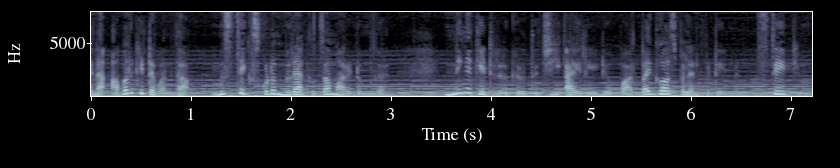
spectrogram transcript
ஏன்னா அவர்கிட்ட வந்தா மிஸ்டேக்ஸ் கூட மிராக்கிள்ஸா மாறிடுங்க நீங்க கேட்டுட்டு இருக்கிறது GI radio part by Gospel Entertainment stay tuned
